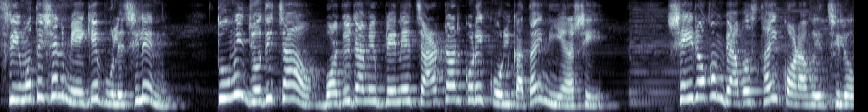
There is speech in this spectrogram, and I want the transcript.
শ্রীমতী সেন মেয়েকে বলেছিলেন, তুমি যদি চাও, বডিটা আমি প্লেনে চার্টার করে কলকাতায় নিয়ে আসি। সেই রকম ব্যবস্থাই করা হয়েছিল।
